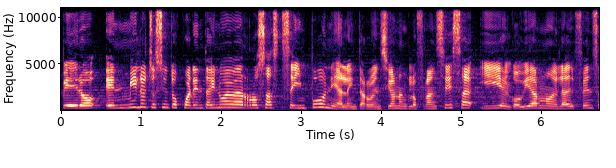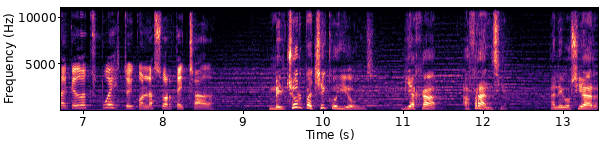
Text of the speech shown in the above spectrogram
Pero en 1849 Rosas se impone a la intervención anglo-francesa y el gobierno de la defensa quedó expuesto y con la suerte echada. Melchor Pacheco Oves viaja a Francia a negociar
